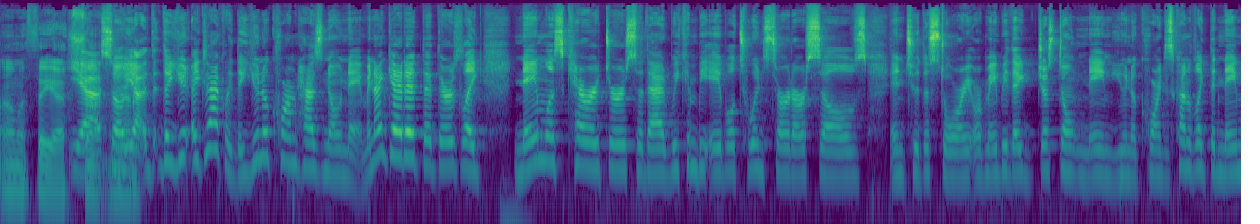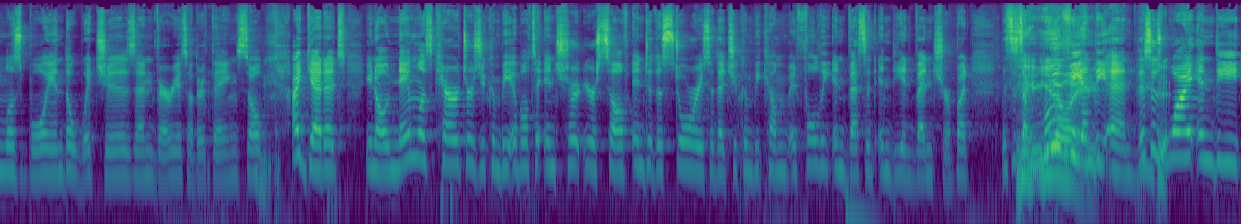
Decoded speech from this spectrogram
Amathea. yeah. So yeah, the, the exactly the unicorn has no name, and I get it that there's like nameless characters so that we can be able to insert ourselves into the story, or maybe they just don't name unicorns. It's kind of like the nameless boy and the witches and various other things. So I get it. You know, nameless characters you can be able to insert yourself into the story so that you can become fully invested in the adventure. But this is a You movie know in the end. This is why in the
